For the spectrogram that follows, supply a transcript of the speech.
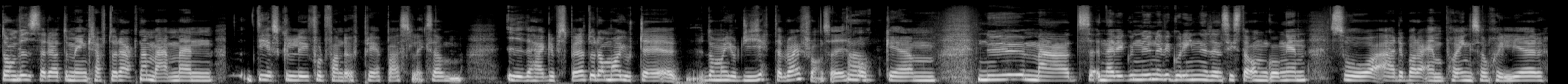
de visade att de är en kraft att räkna med men det skulle ju fortfarande upprepas liksom, i det här gruppspelet och de har gjort, det, de har gjort jättebra ifrån sig. Ja. Och ehm, nu, med, när vi, nu när vi går in i den sista omgången så är det bara en poäng som skiljer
